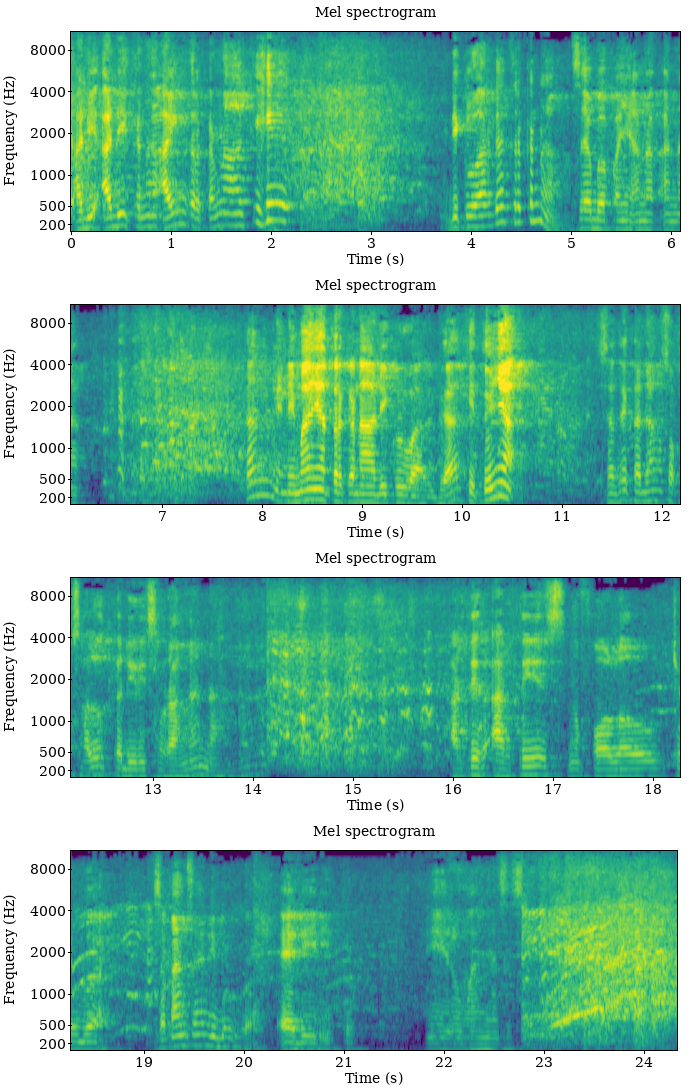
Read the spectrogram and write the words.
adik-adik kenal aing terkenal di keluarga terkenal saya bapaknya anak-anak. Kan minimalnya terkenal di keluarga gitunya saya kadang sok salut ke diri sorangan nah. Artis-artis ngefollow coba. Sekarang saya di Bogor eh di itu. Di rumahnya sesuatu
